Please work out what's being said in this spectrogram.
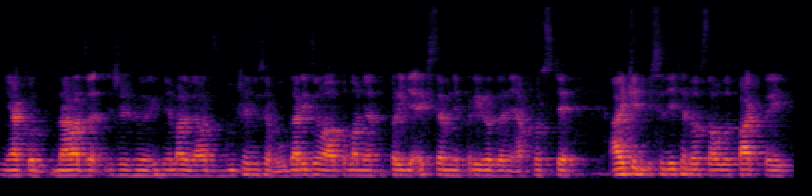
nejako navádzať, že ich nemali navádzať k sa vulgarizmom, ale podľa mňa to príde extrémne prirodzene a proste aj keď by sa dieťa dostalo do fakt tej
